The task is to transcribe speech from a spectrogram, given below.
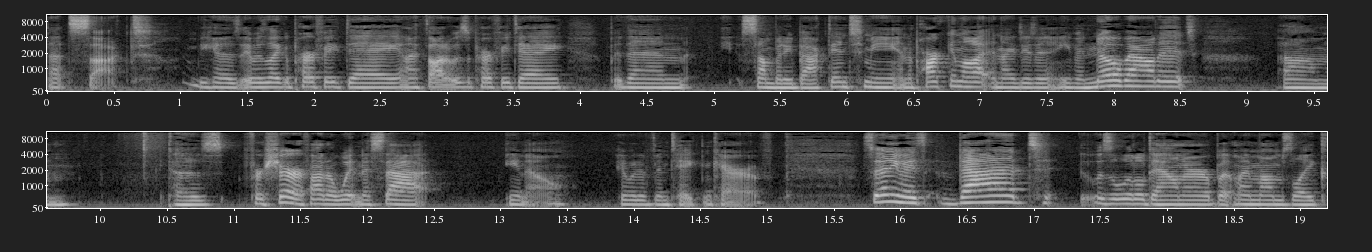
That sucked because it was like a perfect day and I thought it was a perfect day, but then somebody backed into me in the parking lot and I didn't even know about it. Um, because for sure, if I'd have witnessed that, you know, it would have been taken care of. So, anyways, that was a little downer, but my mom's like,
